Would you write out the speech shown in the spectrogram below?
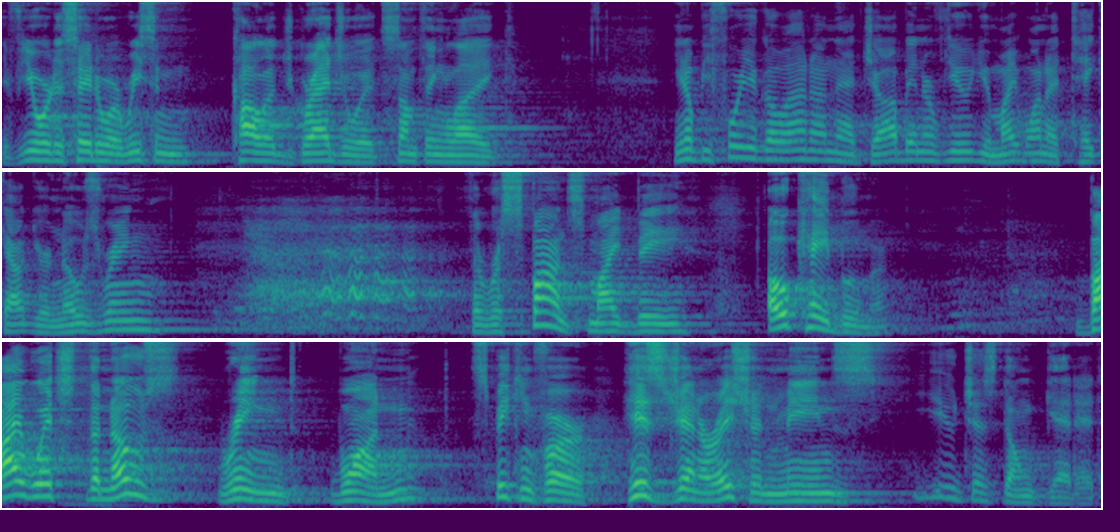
if you were to say to a recent college graduate something like, you know, before you go out on that job interview, you might want to take out your nose ring. the response might be, okay, boomer by which the nose ringed one, speaking for his generation, means you just don't get it.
